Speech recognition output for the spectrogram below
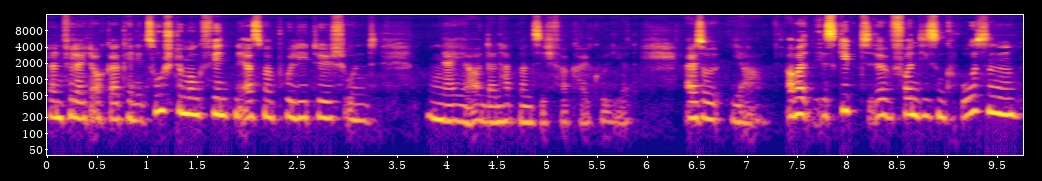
dann vielleicht auch gar keine Zustimmung finden, erstmal politisch und naja, und dann hat man sich verkalkuliert. Also ja, aber es gibt äh, von diesen großen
